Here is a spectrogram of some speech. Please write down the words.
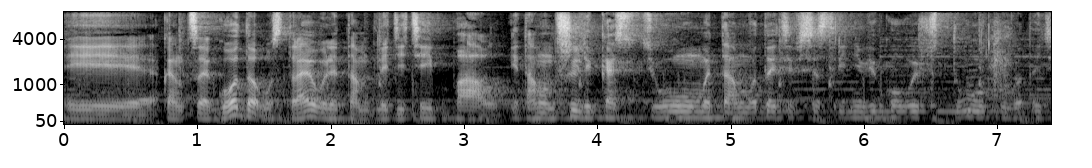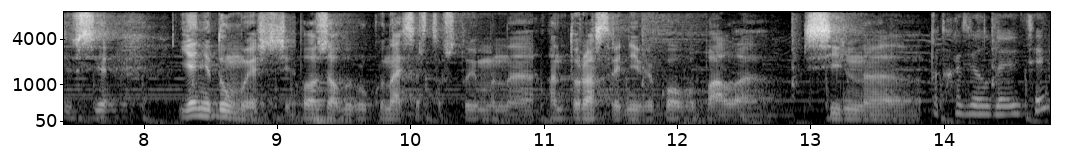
и в конце года устраивали там для детей бал. И там им шили костюмы, там вот эти все средневековые штуки, вот эти все я не думаю, если положил руку на сердце, что именно антураж средневекового бала сильно... Подходил для детей?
